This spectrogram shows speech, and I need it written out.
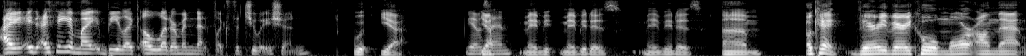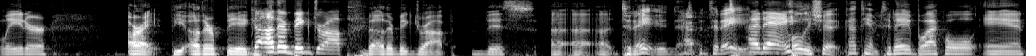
I I think it might be like a Letterman Netflix situation. W- yeah, You know what yeah. I'm saying? Maybe maybe it is. Maybe it is. Um. Okay. Very very cool. More on that later. All right. The other big The other big drop. the other big drop this uh, uh, uh today it happened today Today. holy shit goddamn today black hole and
